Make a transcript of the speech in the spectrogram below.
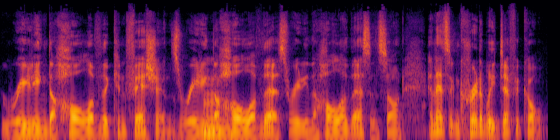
reading the whole of the confessions, reading the whole of this, reading the whole of this, and so on. And that's incredibly difficult,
